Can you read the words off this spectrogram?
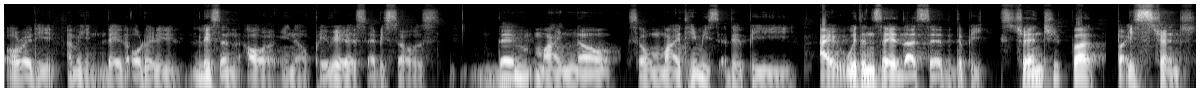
already I mean they already listen our you know previous episodes. They might know. So my team is a little bit. I wouldn't say that's a little bit strange, but but it's strange.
